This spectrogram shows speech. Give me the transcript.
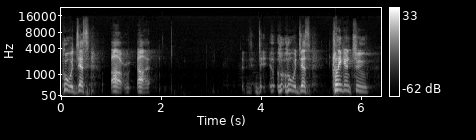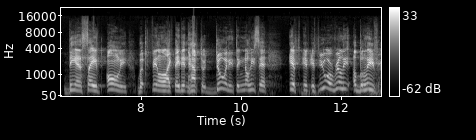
who were just uh, uh, who were just clinging to being saved only, but feeling like they didn't have to do anything. No, he said, if, if, if you are really a believer,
